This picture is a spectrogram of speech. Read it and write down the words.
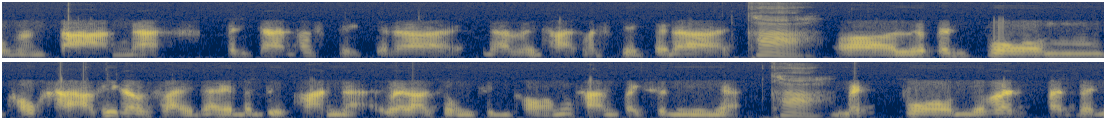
มต่างๆนะเป็นจานพลาสติกก็ได้นะหรือถาดพลาสติกก็ได้ค่ะเอ่อหรือเป็นโฟมขาวๆที่เราใส่ในบรรจุภัณฑ์อะเวลาส่งสิ่งของทางไปรษณีย์เนี่ยค่ะเม็ดโฟมหรือว่าเป็น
